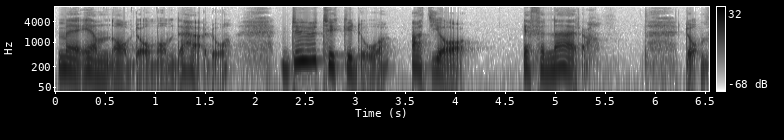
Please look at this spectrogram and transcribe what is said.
med en av dem om det här då. Du tycker då att jag är för nära dem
